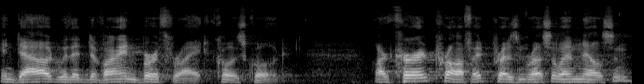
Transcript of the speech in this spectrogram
endowed with a divine birthright, close quote. Our current prophet, President Russell M. Nelson,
